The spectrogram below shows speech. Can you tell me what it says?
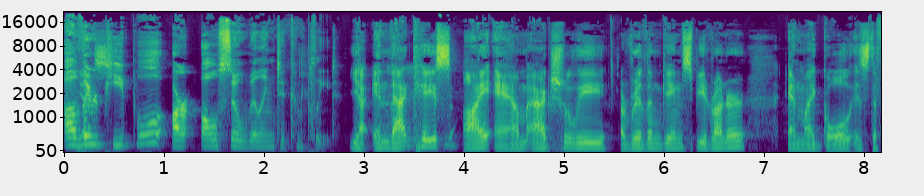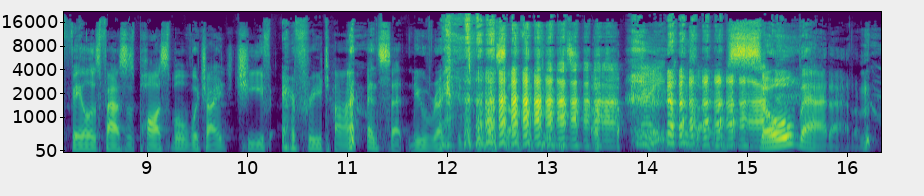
other Yes. people are also willing to complete. Yeah, in that Mhm. case, I am actually a rhythm game speedrunner, and my goal is to fail as fast as possible, which I achieve every time and set new records for myself. in doing so. Nice. 'Cause I'm so bad at them.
